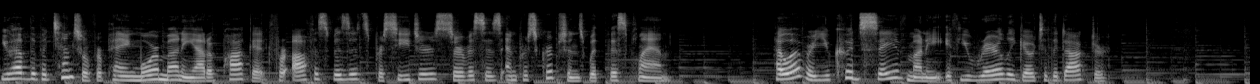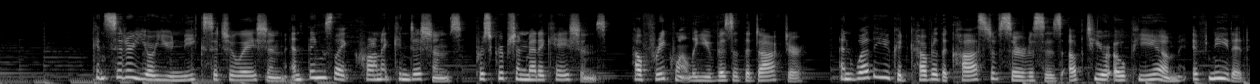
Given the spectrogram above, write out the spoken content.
You have the potential for paying more money out of pocket for office visits, procedures, services, and prescriptions with this plan. However, you could save money if you rarely go to the doctor. Consider your unique situation and things like chronic conditions, prescription medications, how frequently you visit the doctor, and whether you could cover the cost of services up to your OPM if needed.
